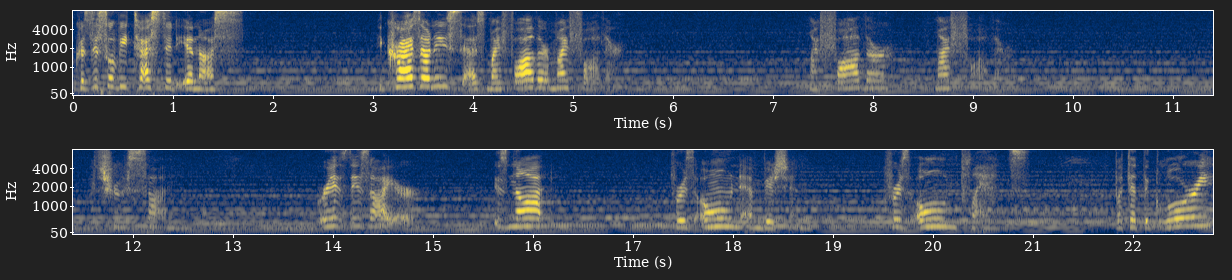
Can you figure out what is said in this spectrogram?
because this will be tested in us. He cries out and he says, My father, my father, my father, my father a true son, where his desire is not for his own ambition, for his own plans, but that the glory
